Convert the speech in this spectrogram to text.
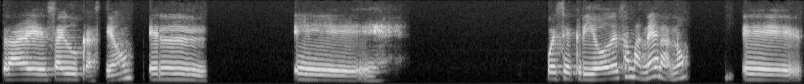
trae esa educación, él pues se crió de esa manera, ¿no? Eh,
